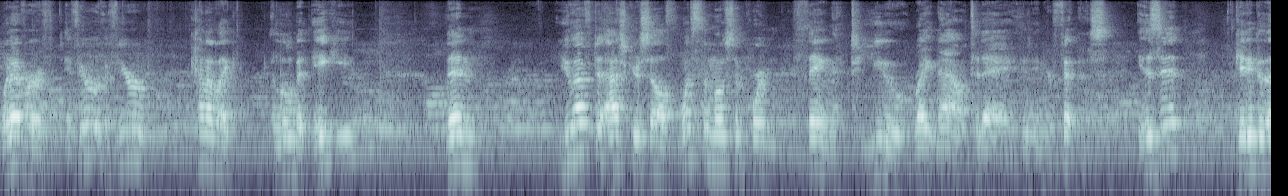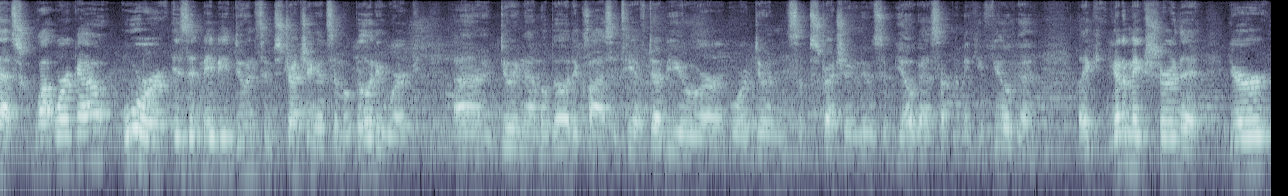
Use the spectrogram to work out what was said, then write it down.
whatever, if, if you're if you're kind of like a little bit achy, then you have to ask yourself, what's the most important thing to you right now, today, in your fitness? Is it getting to that squat workout, or is it maybe doing some stretching and some mobility work, uh, doing a mobility class at TFW, or, or doing some stretching, doing some yoga, something to make you feel good. Like you got to make sure that you're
